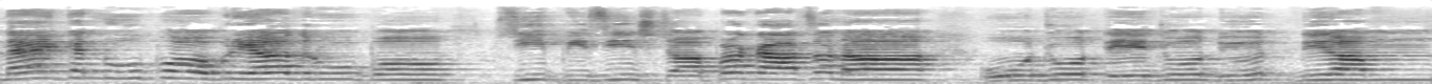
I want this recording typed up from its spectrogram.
नैकरूपो बृहद रूपो शिशिष्ट प्रकाशन, ओजो तेजो द्युतिरम्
